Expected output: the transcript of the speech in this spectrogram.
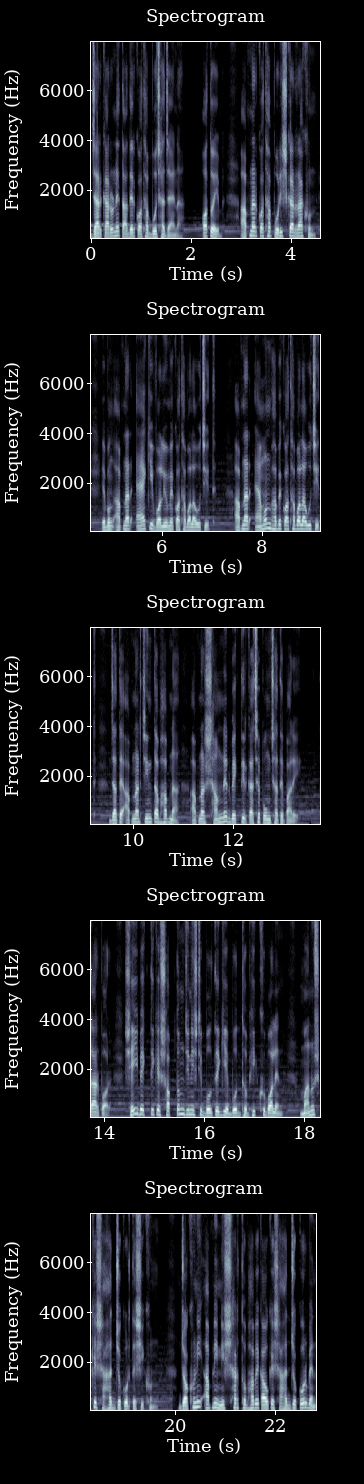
যার কারণে তাদের কথা বোঝা যায় না। অতএব আপনার কথা পরিষ্কার রাখুন এবং আপনার একই ভলিউমে কথা বলা উচিত। আপনার এমনভাবে কথা বলা উচিত যাতে আপনার চিন্তাভাবনা আপনার সামনের ব্যক্তির কাছে পৌঁছাতে পারে। তারপর সেই ব্যক্তিকে সপ্তম জিনিসটি বলতে গিয়ে বৌদ্ধ ভিক্ষু বলেন, মানুষকে সাহায্য করতে শিখুন। যখনই আপনি নিঃস্বার্থভাবে কাউকে সাহায্য করবেন,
